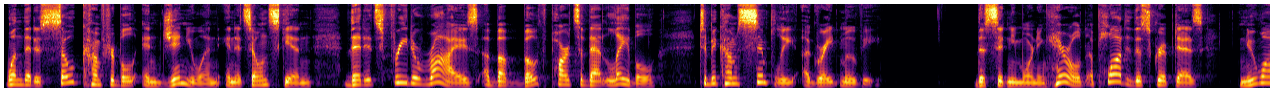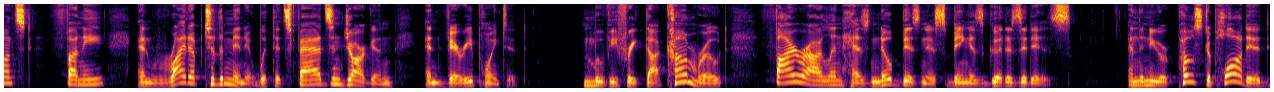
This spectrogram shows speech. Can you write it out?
one that is so comfortable and genuine in its own skin that it's free to rise above both parts of that label to become simply a great movie. The Sydney Morning Herald applauded the script as nuanced, funny, and right up to the minute with its fads and jargon, and very pointed. MovieFreak.com wrote, Fire Island has no business being as good as it is. And the New York Post applauded,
